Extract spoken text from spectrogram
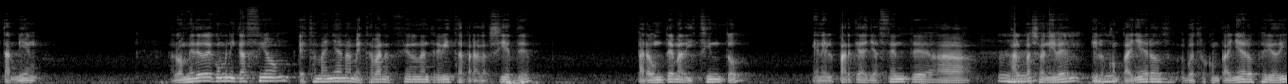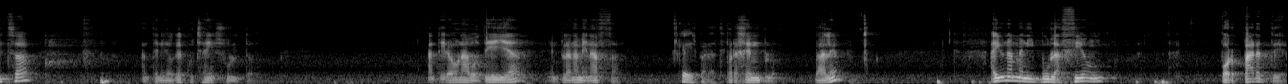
también. A los medios de comunicación, esta mañana me estaban haciendo una entrevista para las 7, para un tema distinto, en el parque adyacente al paso a nivel, y los compañeros, vuestros compañeros periodistas, han tenido que escuchar insultos. Han tirado una botella en plan amenaza. Qué disparate. Por ejemplo, ¿vale? Hay una manipulación por parte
